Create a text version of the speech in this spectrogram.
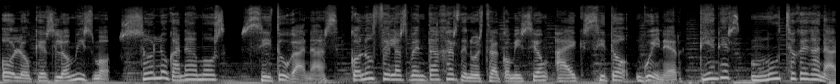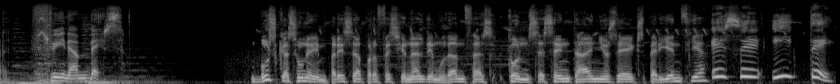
o lo que es lo mismo, solo ganamos si tú ganas. Conoce las ventajas de nuestra comisión a éxito Winner. Tienes mucho que ganar. Finambest. ¿Buscas una empresa profesional de mudanzas con 60 años de experiencia? S-I-T.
